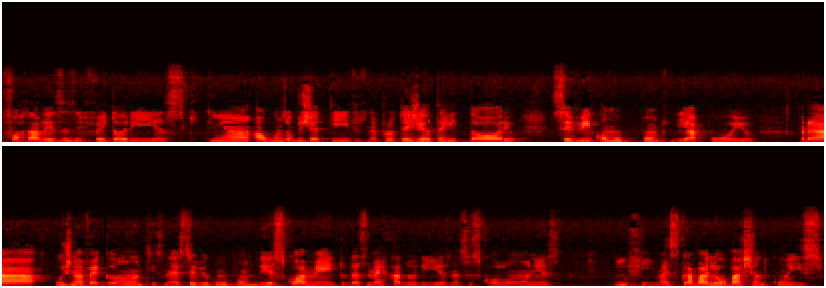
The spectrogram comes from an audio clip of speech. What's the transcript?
fortalezas e feitorias, que tinha alguns objetivos, né? proteger o território, servir como ponto de apoio para os navegantes, né? Serviu como ponto de escoamento das mercadorias nessas colônias, enfim, mas trabalhou bastante com isso.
